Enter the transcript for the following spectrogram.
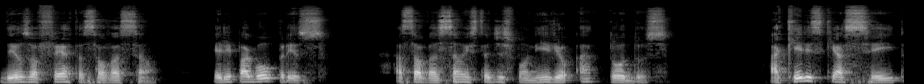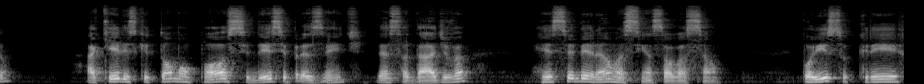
Deus oferta a salvação. Ele pagou o preço. A salvação está disponível a todos. Aqueles que aceitam, aqueles que tomam posse desse presente, dessa dádiva, receberão assim a salvação. Por isso, crer,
